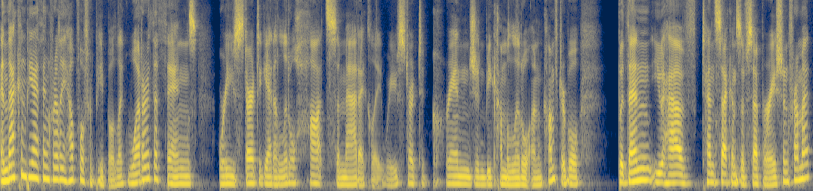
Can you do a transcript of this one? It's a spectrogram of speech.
And that can be, I think, really helpful for people. Like, what are the things where you start to get a little hot somatically, where you start to cringe and become a little uncomfortable? But then you have 10 seconds of separation from it,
